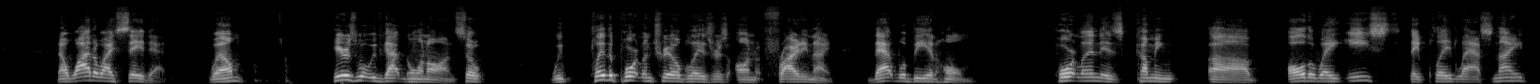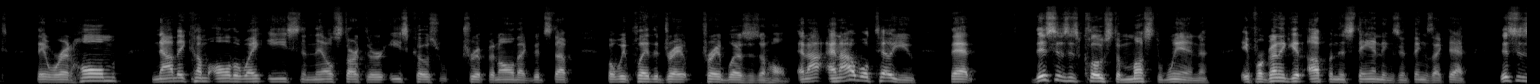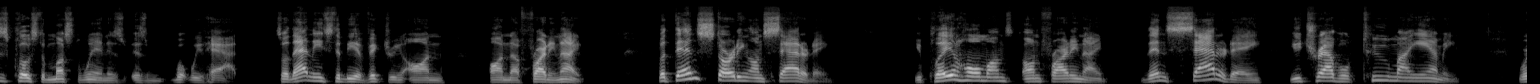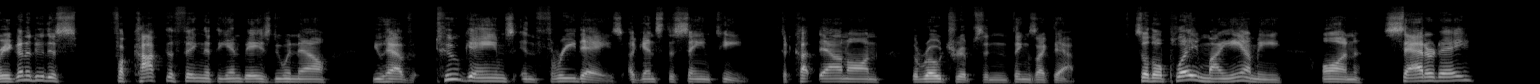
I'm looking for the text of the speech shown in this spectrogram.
Now, why do I say that? Well, here's what we've got going on. So we play the Portland Trailblazers on Friday night. That will be at home. Portland is coming uh, all the way east. They played last night. They were at home. Now they come all the way east and they'll start their East Coast trip and all that good stuff. But we play the Tra- Trailblazers at home. And I and I will tell you that this is as close to must win if we're going to get up in the standings and things like that. This is as close to must win as is what we've had. So that needs to be a victory on on uh, Friday night. But then starting on Saturday, you play at home on on Friday night. Then Saturday, you travel to Miami, where you're going to do this fakakta thing that the NBA is doing now. You have two games in three days against the same team to cut down on the road trips and things like that. So they'll play Miami on Saturday.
